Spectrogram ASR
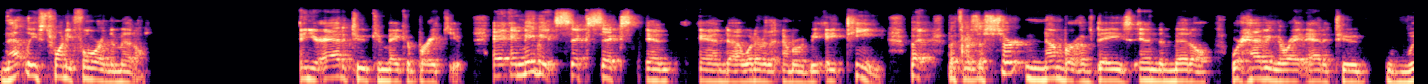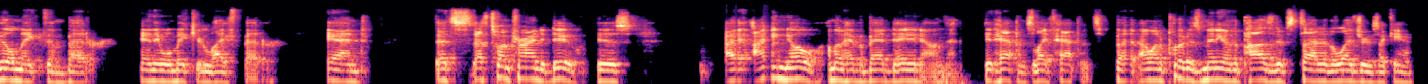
that leaves 24 in the middle. And your attitude can make or break you. And, and maybe it's six, six, and and uh, whatever that number would be, 18. But but there's a certain number of days in the middle where having the right attitude will make them better, and they will make your life better. And that's that's what I'm trying to do is I, I know I'm going to have a bad day now and then. It happens. Life happens. But I want to put as many on the positive side of the ledger as I can.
